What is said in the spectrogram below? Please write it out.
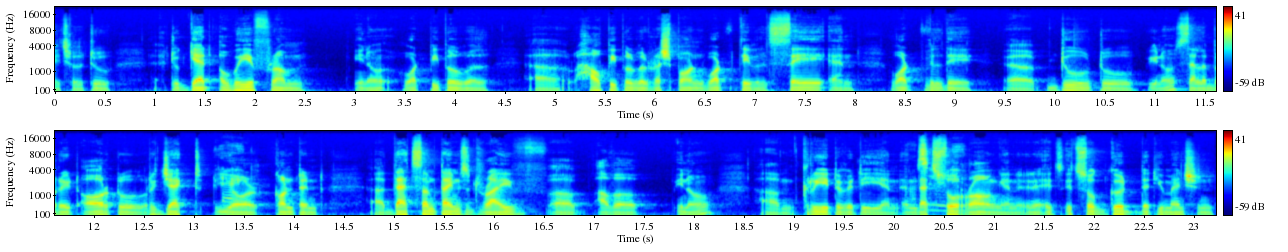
Rachel. To to get away from you know what people will, uh, how people will respond, what they will say, and what will they uh, do to you know celebrate or to reject your content. Uh, that sometimes drive uh, our you know um, creativity, and, and that's so wrong. And it's it's so good that you mentioned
